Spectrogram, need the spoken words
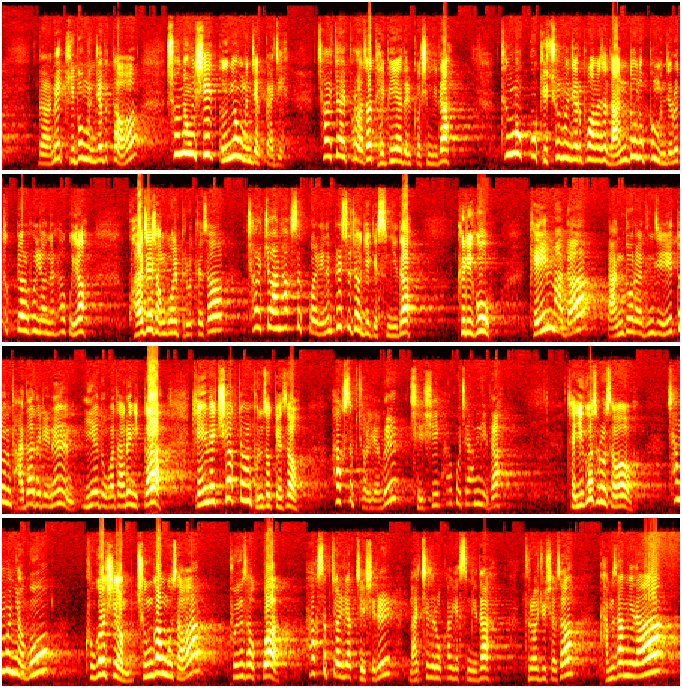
그 다음에 기본 문제부터 수능식 응용 문제까지 철저히 풀어서 대비해야 될 것입니다. 특목고 기출문제를 포함해서 난도 높은 문제로 특별 훈련을 하고요. 과제 점검을 비롯해서 철저한 학습 관리는 필수적이겠습니다. 그리고 개인마다 난도라든지 또는 받아들이는 이해도가 다르니까 개인의 취약점을 분석해서 학습 전략을 제시하고자 합니다. 자, 이것으로서 창문여고 국어시험 중간고사 분석과 학습 전략 제시를 마치도록 하겠습니다. 들어주셔서 감사합니다.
